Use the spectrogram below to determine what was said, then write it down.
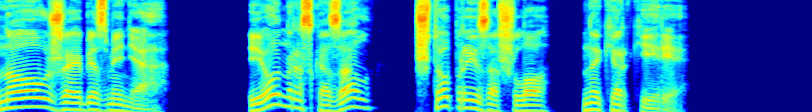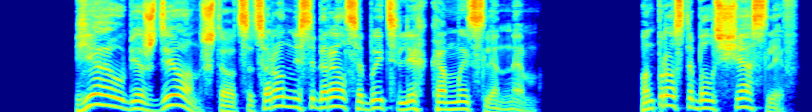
Но уже без меня. И он рассказал, что произошло на Киркире. Я убежден, что Цицерон не собирался быть легкомысленным. Он просто был счастлив,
